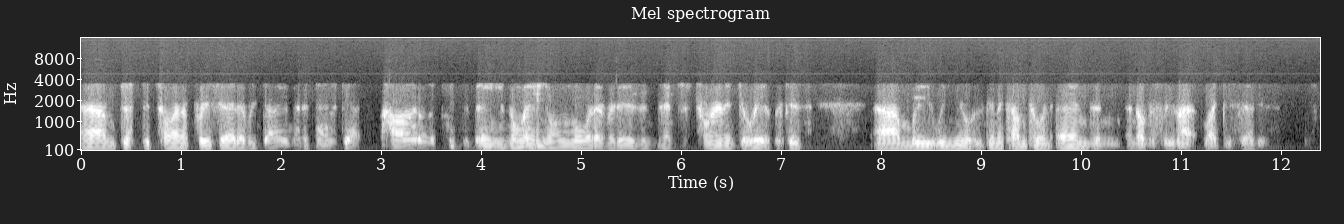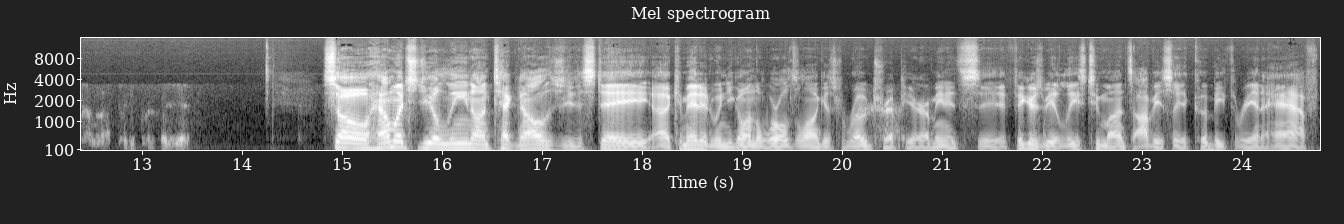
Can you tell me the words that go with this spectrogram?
um, just to try and appreciate every day when it does get hard or the kids are being annoying or, or whatever it is, and, and, just try and enjoy it because um, we, we knew it was going to come to an end. And, and obviously, that, like you said, is, is coming up pretty quickly. Yeah. So, how much do you lean on technology to stay uh, committed when you go on the world's longest road trip here? I mean, it's it figures to be at least two months. Obviously, it could be three and a half.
